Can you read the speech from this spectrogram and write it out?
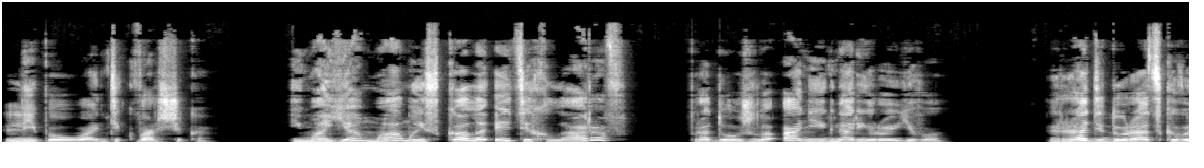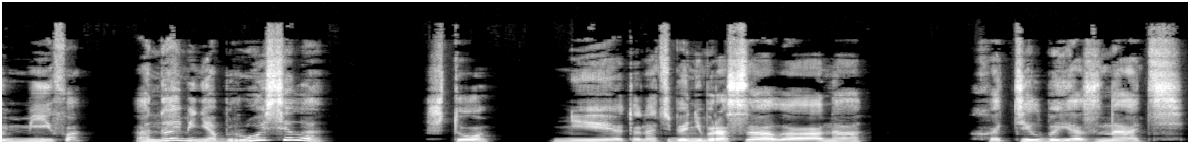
липового антикварщика. «И моя мама искала этих ларов?» Продолжила Аня, игнорируя его. «Ради дурацкого мифа она меня бросила?» «Что? Нет, она тебя не бросала, а она...» «Хотел бы я знать,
